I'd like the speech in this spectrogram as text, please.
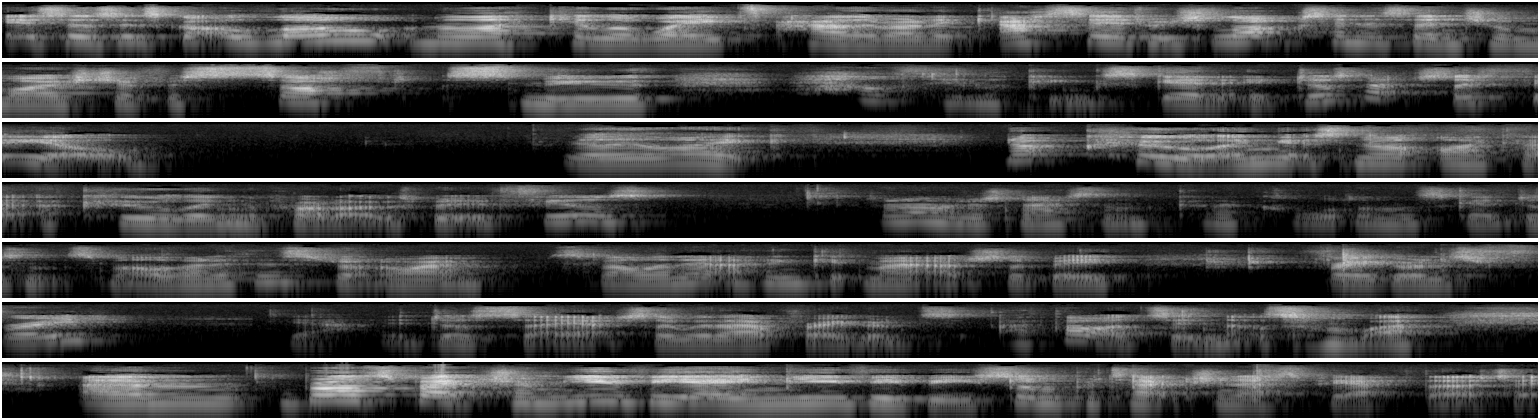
It says it's got a low molecular weight hyaluronic acid, which locks in essential moisture for soft, smooth, healthy looking skin. It does actually feel really like, not cooling, it's not like a, a cooling product, but it feels, I don't know, just nice and kind of cold on the skin. It doesn't smell of anything, so I don't know why I'm smelling it. I think it might actually be fragrance free. Yeah, it does say actually without fragrance. I thought I'd seen that somewhere. Um, broad spectrum UVA and UVB sun protection SPF 30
